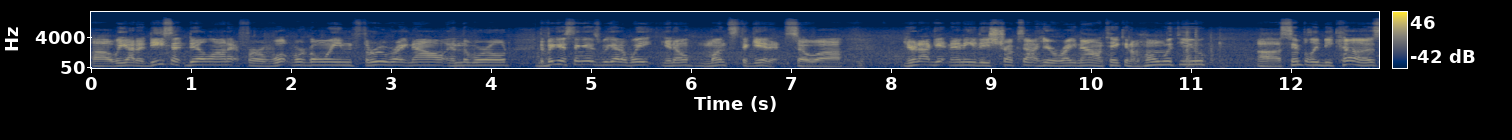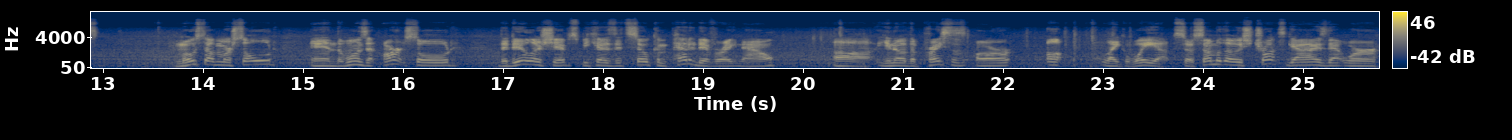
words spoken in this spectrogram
Uh, we got a decent deal on it for what we're going through right now in the world. The biggest thing is we got to wait, you know, months to get it. So uh, you're not getting any of these trucks out here right now and taking them home with you uh, simply because most of them are sold and the ones that aren't sold the dealerships because it's so competitive right now uh you know the prices are up like way up. So some of those trucks guys that were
